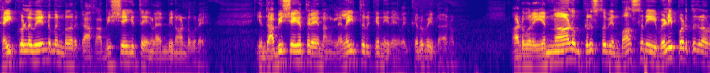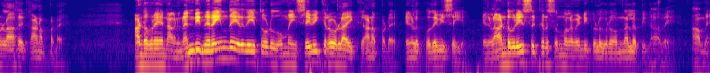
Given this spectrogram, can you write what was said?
கைக்கொள்ள வேண்டும் என்பதற்காக அபிஷேகித்த எங்கள் அன்பின் ஆண்டவரே இந்த அபிஷேகத்திலே நாங்கள் நிலைத்திருக்க நீர் எங்களுக்கு கிருபை தாரும். ஆண்டவரை எந்நாளும் கிறிஸ்துவின் வாசனையை வெளிப்படுத்துகிறவர்களாக காணப்பட ஆண்டவரே நாங்கள் நன்றி நிறைந்த இருதயத்தோடு உண்மை சேவிக்கிறவர்களாய் காணப்பட எங்களுக்கு உதவி செய்யும். எங்கள் ஆண்டவரே கிறிஸ்து மூலம் வேண்டிக் கொள்கிறோம். நல்ல பிதாவே. ஆமே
